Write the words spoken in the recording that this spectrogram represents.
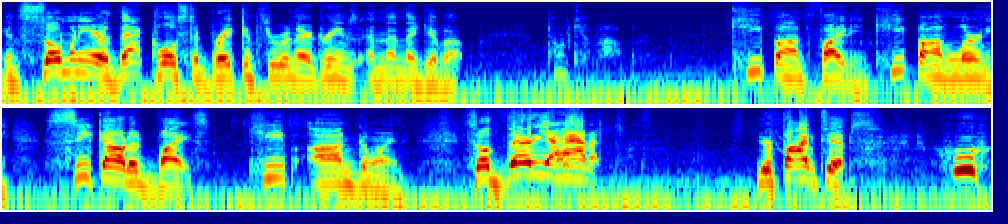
And so many are that close to breaking through in their dreams and then they give up. Don't give up. Keep on fighting. Keep on learning. Seek out advice. Keep on going. So there you have it. Your five tips. Whew.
